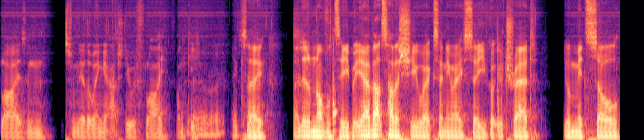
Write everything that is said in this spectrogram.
flies, and from the other wing it actually would fly funky. right. okay. So a little novelty, but yeah, that's how the shoe works anyway. So you've got your tread, your midsole,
